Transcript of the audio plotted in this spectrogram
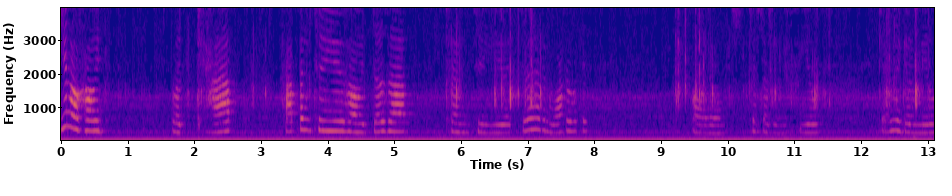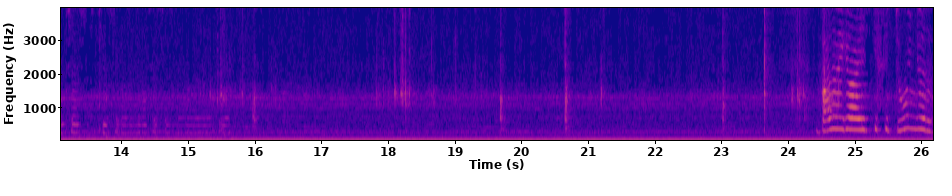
you know how it like hap happen to you, how it does happen to you. Do I have any water with it? Oh, I don't. Just as when you feel. Okay, I'm gonna go to middle chest because you know the middle chest is never really yeah. By the way, guys, if you do enjoy the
